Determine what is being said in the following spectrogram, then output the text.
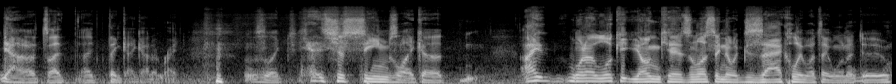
yeah, it's, I, I think I got it right. it was like, yeah, it just seems like a. I when I look at young kids, unless they know exactly what they want to do,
